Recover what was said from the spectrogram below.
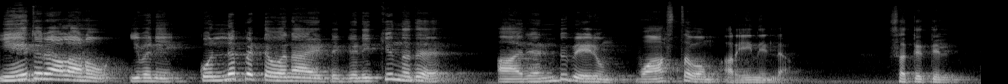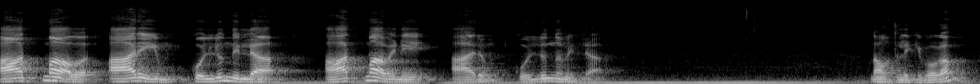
ഏതൊരാളാണോ ഇവനെ കൊല്ലപ്പെട്ടവനായിട്ട് ഗണിക്കുന്നത് ആ രണ്ടുപേരും വാസ്തവം അറിയുന്നില്ല. സത്യത്തിൽ ആത്മാവ് ആരെയും കൊല്ലുന്നില്ല ആത്മാവിനെ ആരും കൊല്ലുന്നുമില്ല. നാമത്തിലേക്ക് പോകാം.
